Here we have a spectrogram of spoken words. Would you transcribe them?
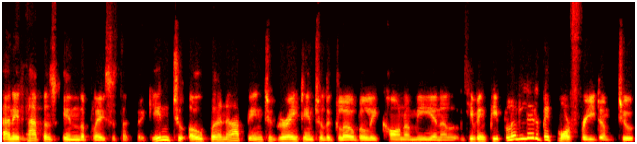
And it happens in the places that begin to open up, integrate into the global economy, and uh, giving people a little bit more freedom to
